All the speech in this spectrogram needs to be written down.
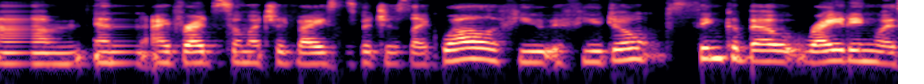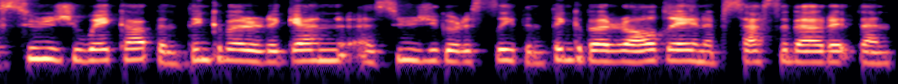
Um, and i've read so much advice which is like well if you if you don't think about writing as soon as you wake up and think about it again as soon as you go to sleep and think about it all day and obsess about it then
